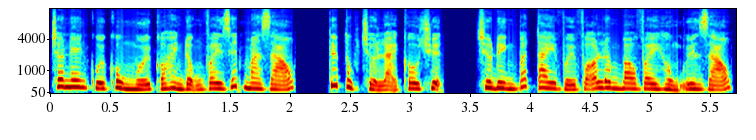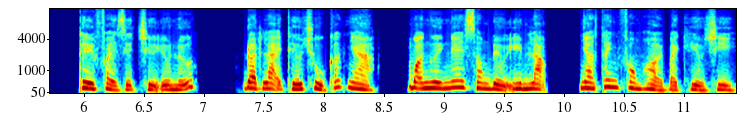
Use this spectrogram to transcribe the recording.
cho nên cuối cùng mới có hành động vây giết ma giáo. Tiếp tục trở lại câu chuyện, triều đình bắt tay với võ lâm bao vây hồng uyên giáo, thề phải diệt trừ yêu nữ. Đoạt lại thiếu chủ các nhà, mọi người nghe xong đều im lặng. Nhạc thanh phong hỏi bạch hiểu trì,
